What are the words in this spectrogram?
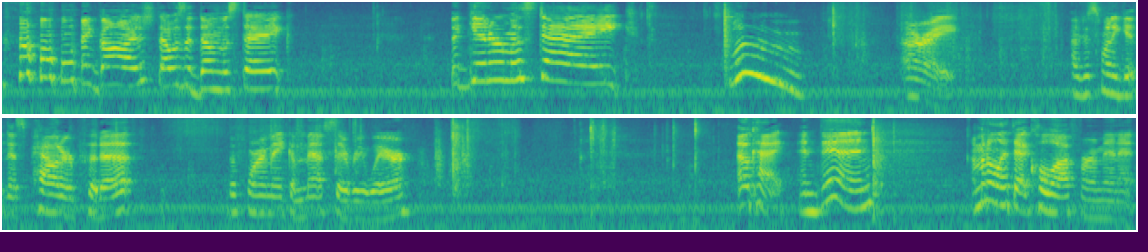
oh my gosh, that was a dumb mistake. Beginner mistake. Woo. All right, I just wanna get this powder put up before I make a mess everywhere. Okay, and then I'm to let that cool off for a minute.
